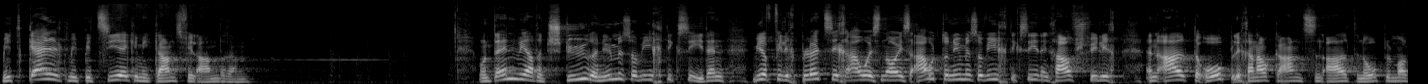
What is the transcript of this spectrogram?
Mit Geld, mit Beziehungen, mit ganz viel anderem. Und dann werden die Steuern nicht mehr so wichtig sein. Dann wird vielleicht plötzlich auch ein neues Auto nicht mehr so wichtig sein. Dann kaufst du vielleicht einen alten Opel. Ich hatte auch ganz einen alten Opel mal.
